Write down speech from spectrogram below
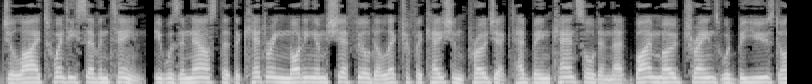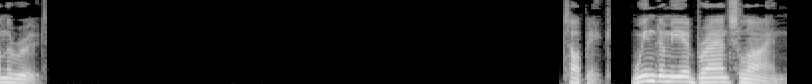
July 2017, it was announced that the Kettering-Nottingham-Sheffield electrification project had been cancelled and that bi-mode trains would be used on the route. Windermere Branch Line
